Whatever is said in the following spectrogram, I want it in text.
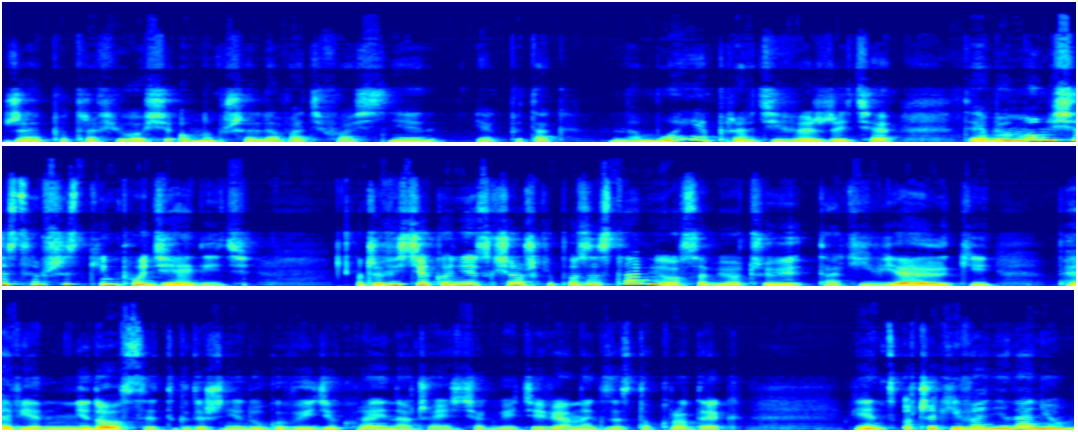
że potrafiło się ono przelewać właśnie jakby tak na moje prawdziwe życie. To jakby mogli się z tym wszystkim podzielić. Oczywiście koniec książki pozostawił o sobie oczywi- taki wielki, pewien niedosyt, gdyż niedługo wyjdzie kolejna część, jak wiecie, wianek ze stokrotek, więc oczekiwanie na nią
